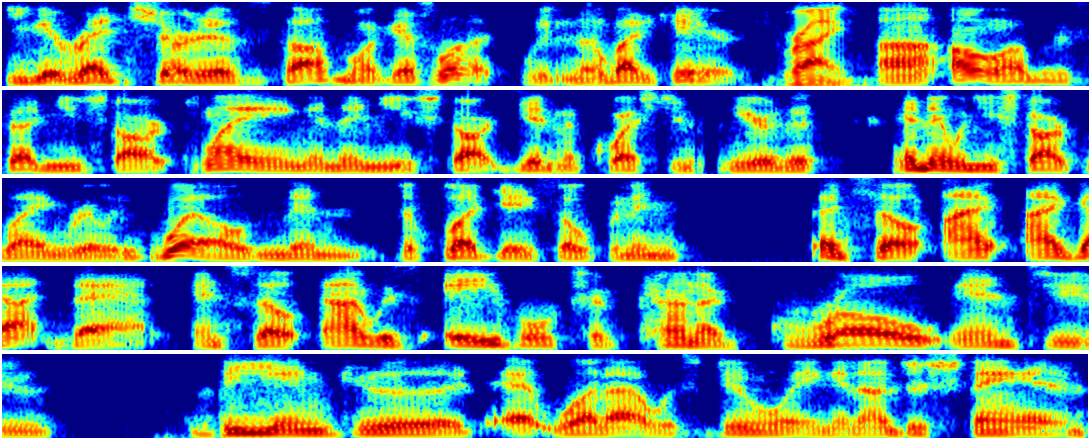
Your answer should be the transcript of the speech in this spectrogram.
you get redshirted as a sophomore, guess what? We, nobody cares. Right. Uh, oh, all of a sudden you start playing, and then you start getting a question here that, and then when you start playing really well, and then the floodgates open, and and so I I got that, and so I was able to kind of grow into being good at what I was doing and understand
